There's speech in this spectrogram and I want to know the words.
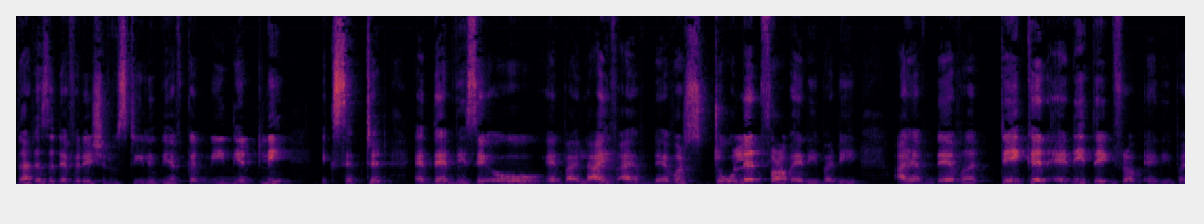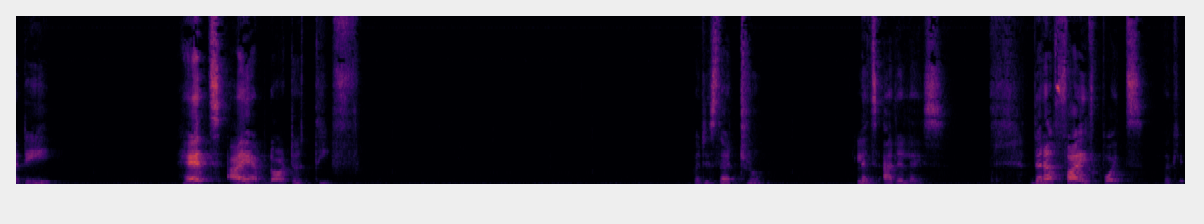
That is the definition of stealing we have conveniently accepted. And then we say, oh, in my life, I have never stolen from anybody. I have never taken anything from anybody. Hence, I am not a thief. But is that true? Let's analyze. There are five points. Okay.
